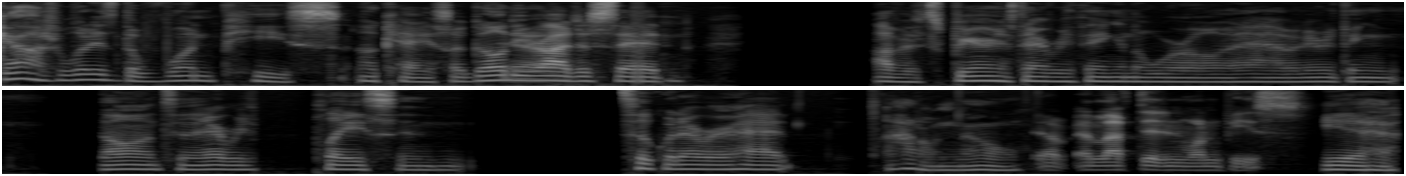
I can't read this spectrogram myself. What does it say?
gosh, what is the One Piece? Okay, so Goldie Yeah. Rogers said, "I've experienced everything in the world. I have everything gone to every place and took whatever it had. I don't know. Yep, and left it in One Piece. Yeah.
